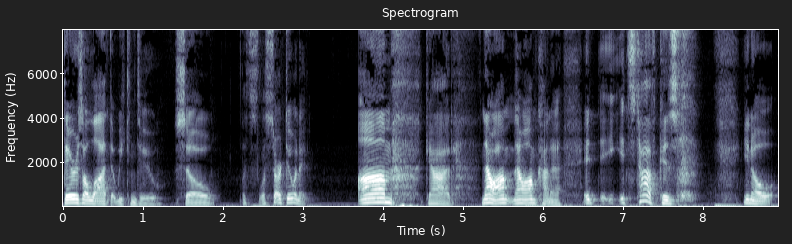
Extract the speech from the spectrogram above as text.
there's a lot that we can do. So let's let's start doing it. Um, God, now I'm now I'm kind of it, it, It's tough because, you know,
